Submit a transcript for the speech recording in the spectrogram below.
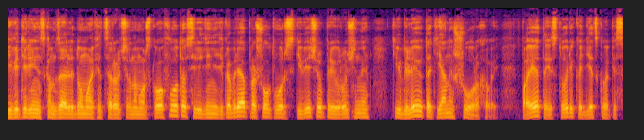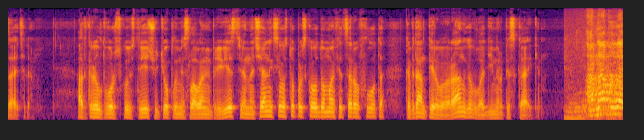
Екатерининском зале Дома офицеров Черноморского флота в середине декабря прошел творческий вечер, приуроченный к юбилею Татьяны Шороховой, поэта, историка, детского писателя. Открыл творческую встречу теплыми словами приветствия начальник Севастопольского Дома офицеров флота, капитан первого ранга Владимир Пескайкин. Она была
